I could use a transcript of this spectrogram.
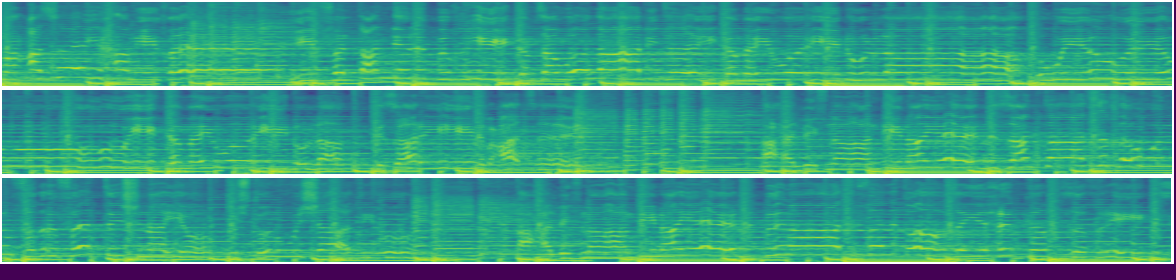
ማዓሰይ ሓሚቐ ይፈልጣ ንዴርብፍኒ ከምዛ ወላድተይ ከመይ ወሪዱላ እውይውዉይ ከመይ ወሪዱላ ክዛሪ ንብዓተይ ኣሐሊፍና ኣንዲናየ ንዛንታት ዝኸውን ፍቕሪ ፈትሽናዮ ውሽጡን ውሻት እዩ ኣሐሊፍና ኣንዲናየ ብና ትፈልጦ ዘይሕከፍ ዘፍሪ እዘ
